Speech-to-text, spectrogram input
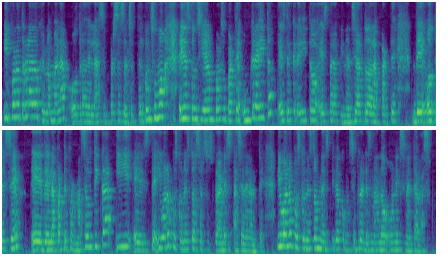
Y por otro lado, Genomalab, otra de las empresas del sector consumo, ellos consideran por su parte un crédito. Este crédito es para financiar toda la parte de OTC, eh, de la parte farmacéutica y este y bueno, pues con esto hacer sus planes hacia adelante. Y bueno, pues con esto me despido, como siempre les mando un excelente abrazo.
